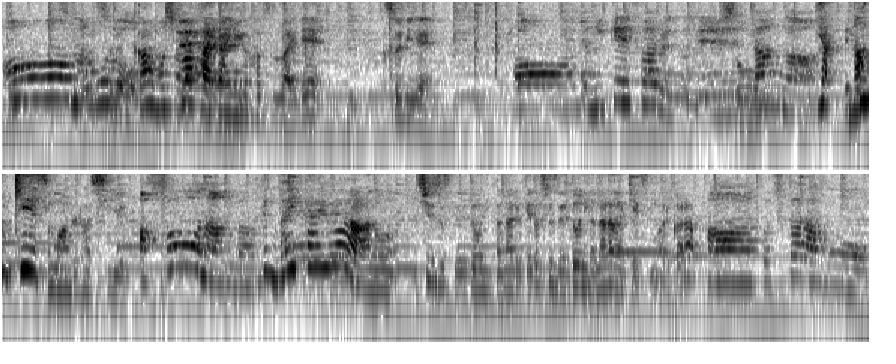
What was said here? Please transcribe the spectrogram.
ああなるほど。るかもしくは排卵誘へ発剤で薬で。ーああじゃあ2ケースあるんだね。そう。卵がいや何ケースもあるらしいよ。あそうなんだ。でも大体はあの手術でどうにかなるけど手術でどうにかならないケースもあるから。ああそしたらも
